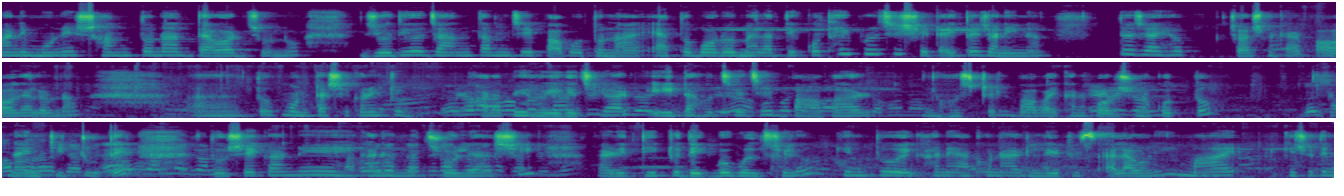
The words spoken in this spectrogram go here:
মানে মনের সান্ত্বনা দেওয়ার জন্য। যদিও জানতাম যে পাবো তো না, এত বড় মেলাতে কোথায় পড়েছে সেটাই তো জানি না। তো যাই হোক, চশমাটা আর পাওয়া গেল না। তো মনটা সেখানে একটু খারাপই হয়ে গেছিল। আর এইটা হচ্ছে যে বাবার হোস্টেল বাবা এখানে পড়াশোনা করতো। নাইনটি টুতে। তো সেখানে এখানে আমরা চলে আসি। আর রিদ্ধি একটু দেখব বলছিল কিন্তু এখানে এখন আর লেডিস অ্যালাউ নেই। মা কিছুদিন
